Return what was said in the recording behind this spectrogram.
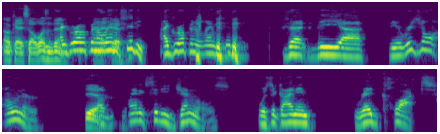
Okay, so it wasn't them. I grew up in Uh, Atlantic if- City. I grew up in Atlantic City. the the uh the original owner Yeah. of Atlantic City Generals was a guy named Red Klotz.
